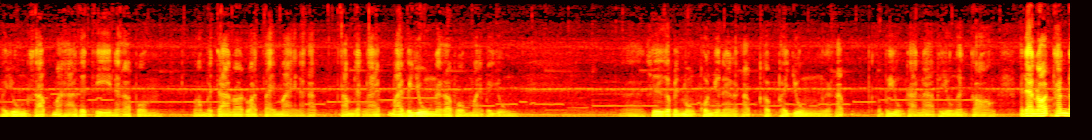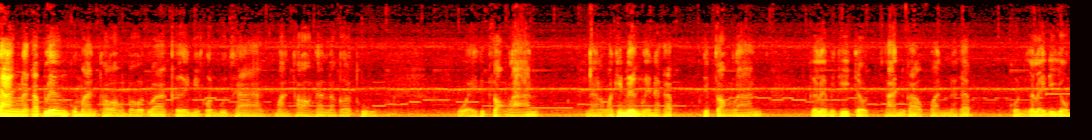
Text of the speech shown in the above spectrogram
พยุงทรัพย์มหาเศรษฐีนะครับผมของพระจารย์วัดวัดสายใหม่นะครับทำจากไม้ไม้พยุงนะครับผมไม้พยุงชื่อก็เป็นมงคลอยู่แล้วนะครับเขาพยุงนะครับ พยุงฐานะพยุงเงินทอง อาจารย์น็อตท่านดังนะครับ เรื่องกุมารทองปรากฏว่าเคยมีคนบูชากุมารทองท่านแล้วก็ถูกหวย 12 ล้านนะรางวัลที่หนึ่งเลยนะครับ 12 ล้าน ก็เลยเป็นที่โจทย์ฐานกล่าวขวัญนะครับ คนก็เลยนิยม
